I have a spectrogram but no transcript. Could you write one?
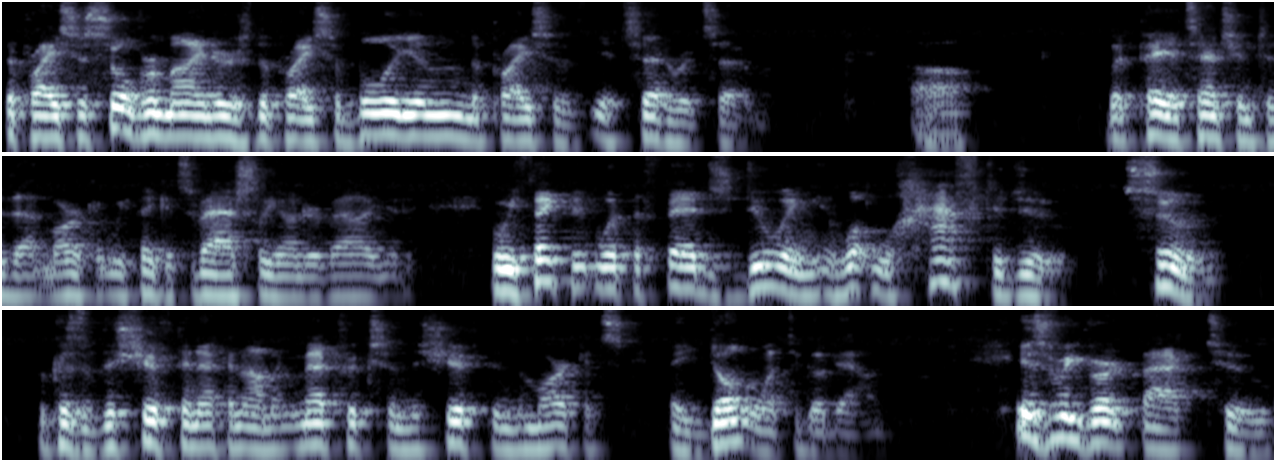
the price of silver miners, the price of bullion, the price of et cetera, et cetera. Uh, but pay attention to that market. We think it's vastly undervalued. And we think that what the Fed's doing and what we'll have to do soon, because of the shift in economic metrics and the shift in the markets they don't want to go down, is revert back to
